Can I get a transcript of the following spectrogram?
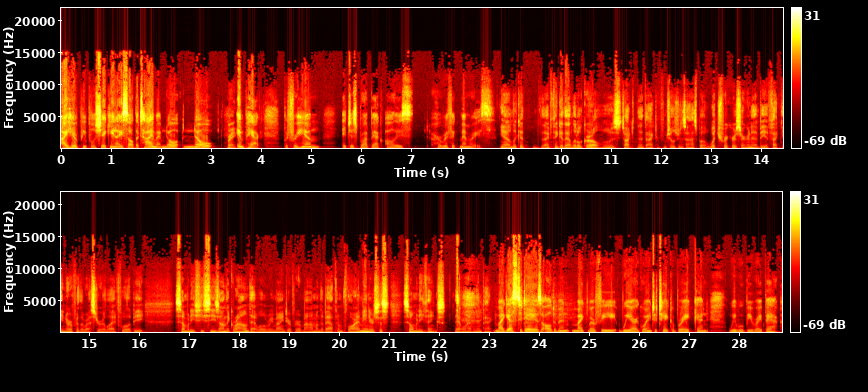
I hear people shaking ice all the time. I have no no Right. impact. But for him, it just brought back all these horrific memories. yeah. Look at I think of that little girl who was talking to the doctor from Children's Hospital. What triggers are going to be affecting her for the rest of her life? Will it be somebody she sees on the ground that will remind her of her mom on the bathroom floor? I mean, there's just so many things that will have an impact. My guest today is Alderman Mike Murphy. We are going to take a break and we will be right back.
